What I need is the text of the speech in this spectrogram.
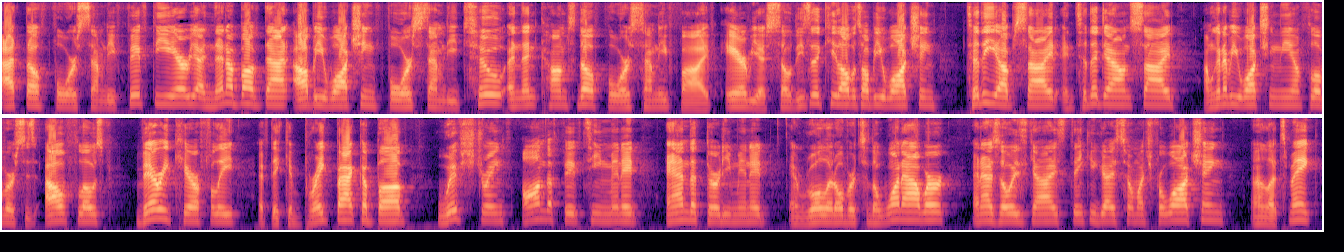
at the 470.50 area. And then above that, I'll be watching 472 and then comes the 475 area. So these are the key levels I'll be watching to the upside and to the downside. I'm going to be watching the inflow versus outflows very carefully. If they can break back above with strength on the 15 minute and the 30 minute and roll it over to the one hour. And as always, guys, thank you guys so much for watching and let's make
